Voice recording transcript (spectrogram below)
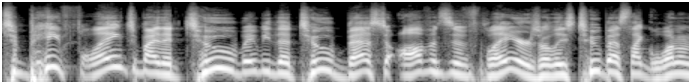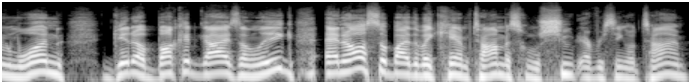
to be flanked by the two, maybe the two best offensive players, or at least two best like one on one get a bucket guys in the league. And also, by the way, Cam Thomas will shoot every single time.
